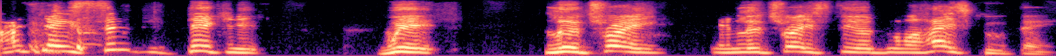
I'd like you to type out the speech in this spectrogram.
I can't sit and kick it with Lil Trey and Lil Trey still doing high school things.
